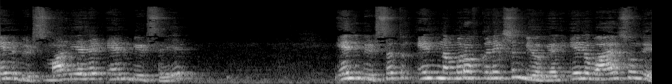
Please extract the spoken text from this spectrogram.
एन बिट्स मान लिया जाए एन बिट्स है एन बिट्स है तो एन नंबर ऑफ़ कनेक्शन भी हो गया एन वायर्स होंगे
